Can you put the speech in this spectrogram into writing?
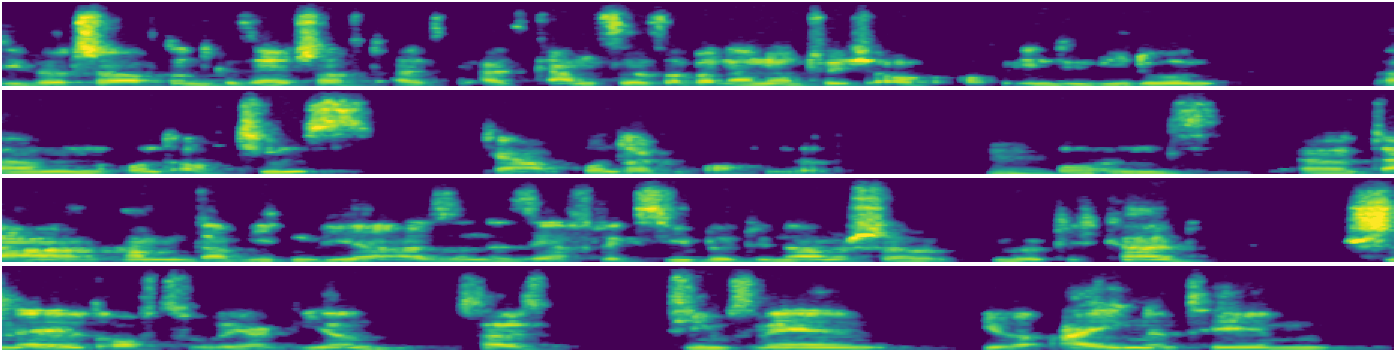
die Wirtschaft und Gesellschaft als, als Ganzes, aber dann natürlich auch auf Individuen ähm, und auf Teams ja runtergebrochen wird. Mhm. Und äh, da haben, da bieten wir also eine sehr flexible, dynamische Möglichkeit, schnell darauf zu reagieren. Das heißt, Teams wählen ihre eigenen Themen.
